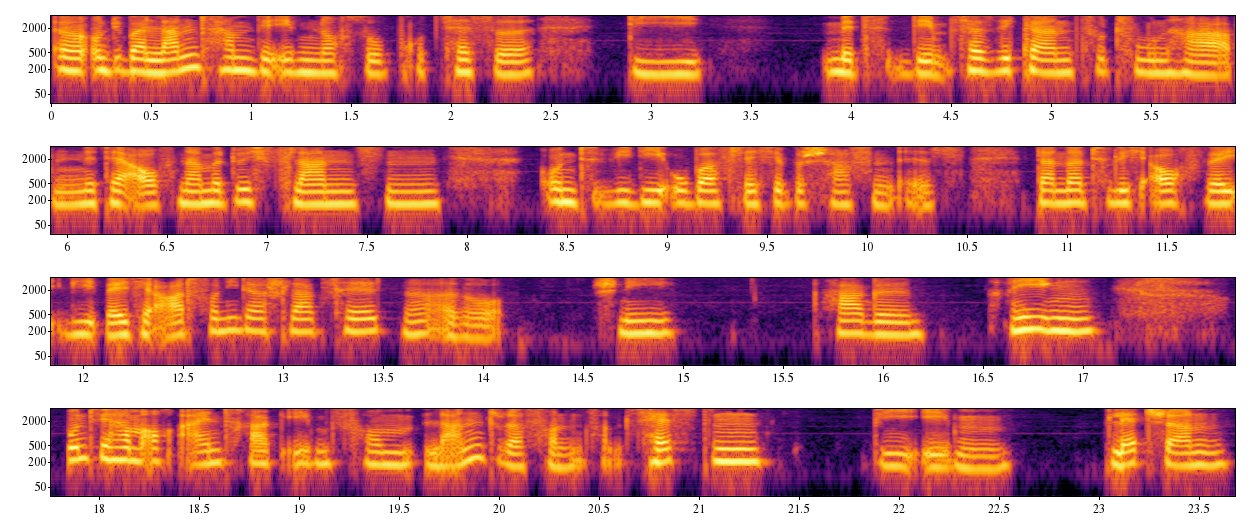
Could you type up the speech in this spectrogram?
Äh, und über Land haben wir eben noch so Prozesse, die mit dem Versickern zu tun haben, mit der Aufnahme durch Pflanzen und wie die Oberfläche beschaffen ist. Dann natürlich auch, wie, welche Art von Niederschlag fällt, ne? also Schnee, Hagel, Regen. Und wir haben auch Eintrag eben vom Land oder von, von Festen, wie eben Gletschern,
